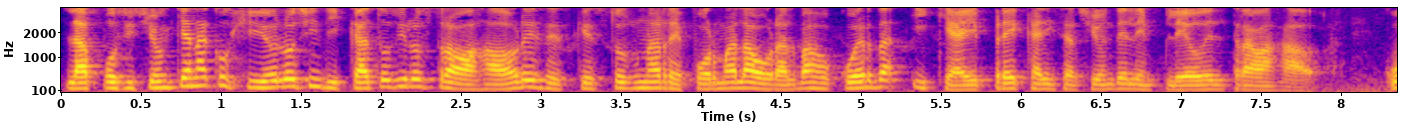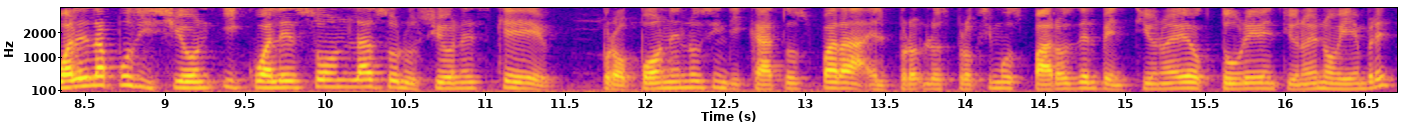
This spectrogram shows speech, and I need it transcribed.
la posición que han acogido los sindicatos y los trabajadores es que esto es una reforma laboral bajo cuerda y que hay precarización del empleo del trabajador. ¿Cuál es la posición y cuáles son las soluciones que proponen los sindicatos para los próximos paros del 21 de octubre y 21 de noviembre?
